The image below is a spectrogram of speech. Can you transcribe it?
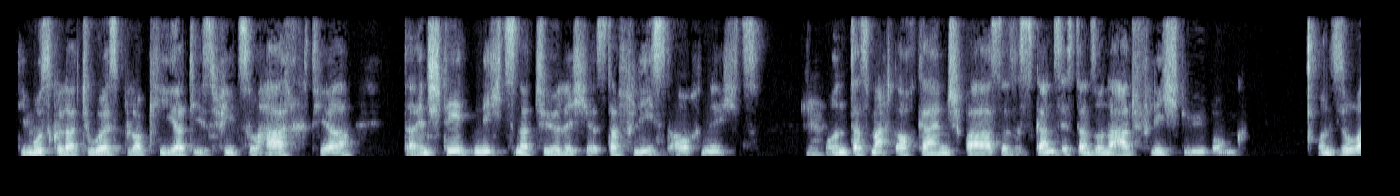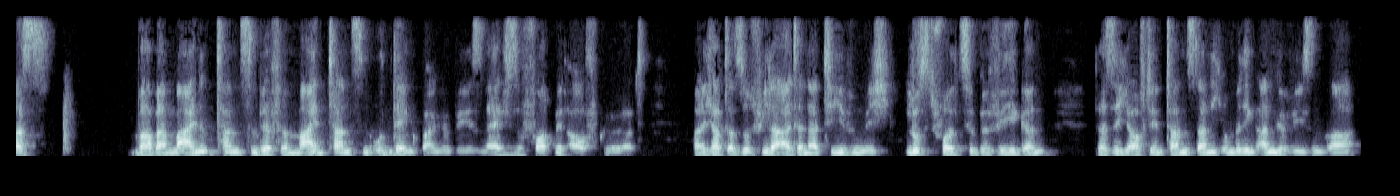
die Muskulatur ist blockiert, die ist viel zu hart, ja. Da entsteht nichts Natürliches, da fließt auch nichts. Ja. Und das macht auch keinen Spaß. Das ist ganz ist dann so eine Art Pflichtübung. Und sowas war bei meinem Tanzen, wäre für mein Tanzen undenkbar gewesen. Da hätte ich sofort mit aufgehört. Weil ich hatte so viele Alternativen, mich lustvoll zu bewegen, dass ich auf den Tanz da nicht unbedingt angewiesen war.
